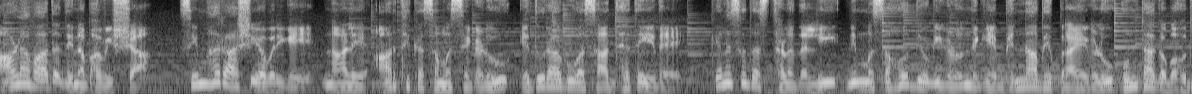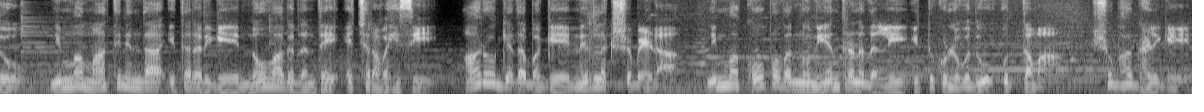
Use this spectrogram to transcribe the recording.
ಆಳವಾದ ದಿನ ಭವಿಷ್ಯ. ಸಿಂಹರಾಶಿಯವರಿಗೆ ನಾಳೆ ಆರ್ಥಿಕ ಸಮಸ್ಯೆಗಳು ಎದುರಾಗುವ ಸಾಧ್ಯತೆ ಇದೆ. ಕೆಲಸದ ಸ್ಥಳದಲ್ಲಿ ನಿಮ್ಮ ಸಹೋದ್ಯೋಗಿಗಳೊಂದಿಗೆ ಭಿನ್ನಾಭಿಪ್ರಾಯಗಳು ಉಂಟಾಗಬಹುದು. ನಿಮ್ಮ ಮಾತಿನಿಂದ ಇತರರಿಗೆ ನೋವಾಗದಂತೆ ಎಚ್ಚರವಹಿಸಿ. ಆರೋಗ್ಯದ ಬಗ್ಗೆ ನಿರ್ಲಕ್ಷ್ಯ ಬೇಡ. ನಿಮ್ಮ ಕೋಪವನ್ನು ನಿಯಂತ್ರಣದಲ್ಲಿ ಇಟ್ಟುಕೊಳ್ಳುವುದು ಉತ್ತಮ. ಶುಭ ಗಳಿಗೆ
